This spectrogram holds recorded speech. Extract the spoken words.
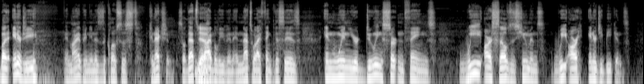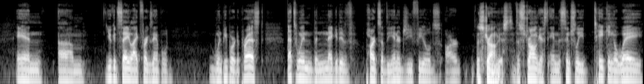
but energy, in my opinion, is the closest connection. So that's what I believe in, and that's what I think this is. And when you're doing certain things, we ourselves as humans, we are energy beacons, and um, you could say, like for example, when people are depressed, that's when the negative parts of the energy fields are The strongest. the strongest and essentially taking away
